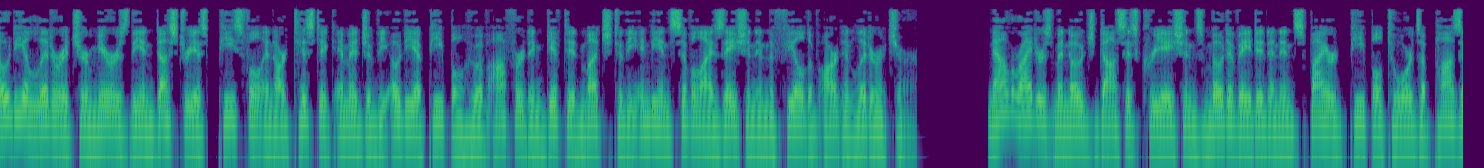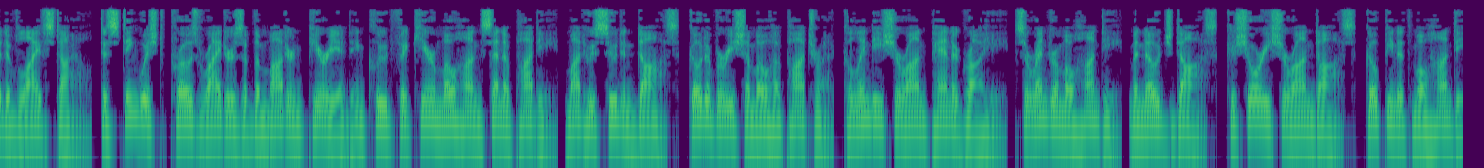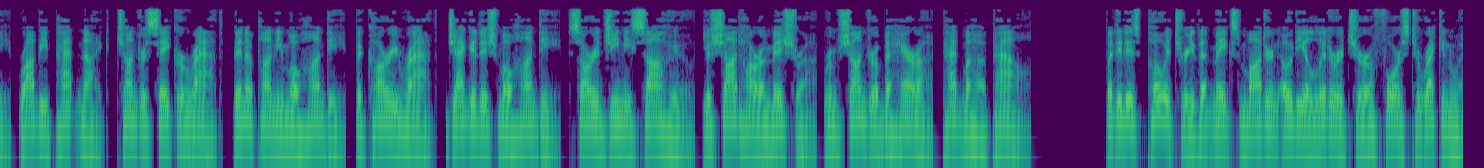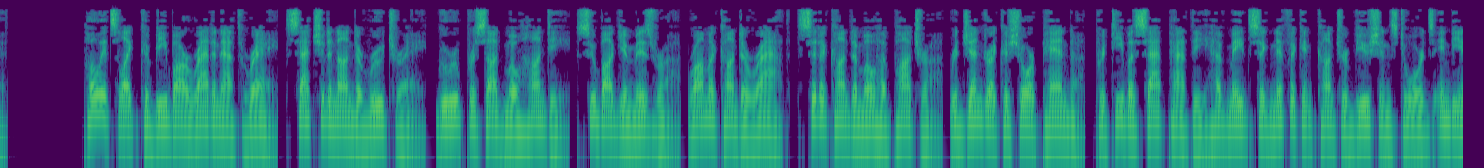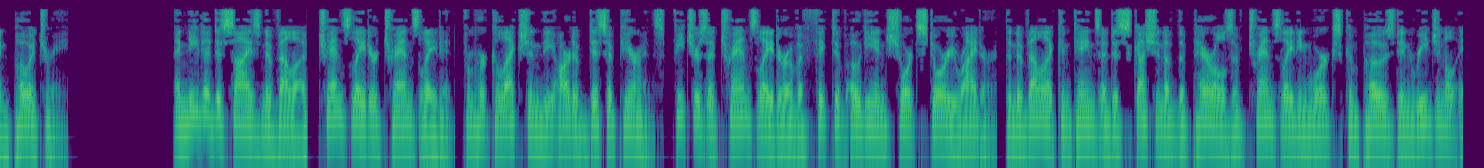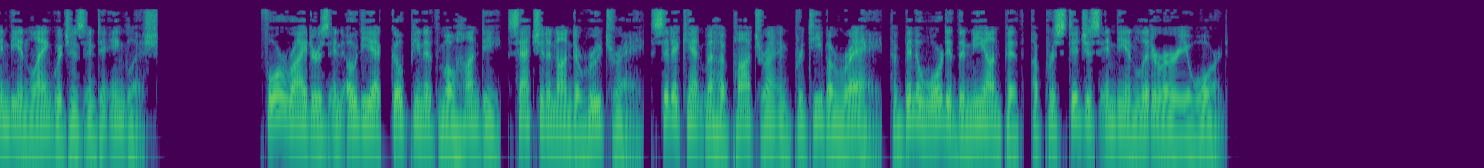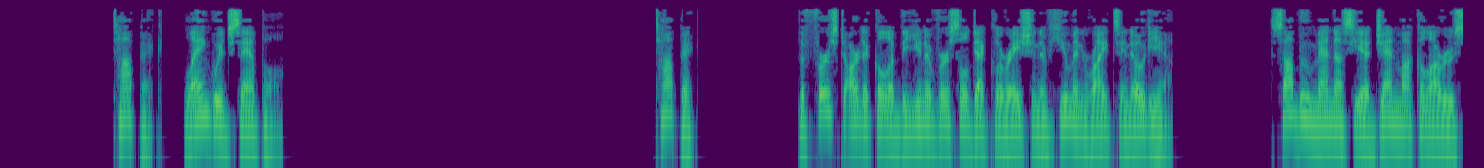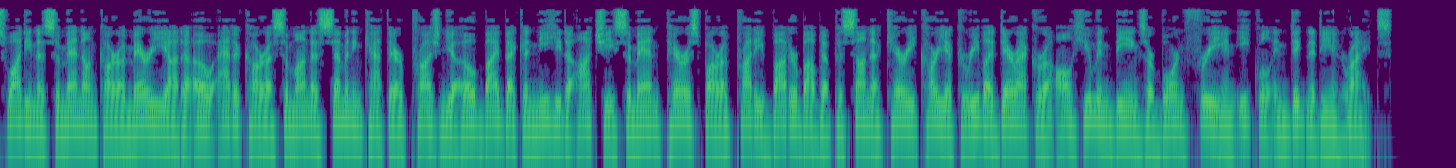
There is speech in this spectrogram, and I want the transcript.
Odia literature mirrors the industrious, peaceful and artistic image of the Odia people who have offered and gifted much to the Indian civilization in the field of art and literature. Now writers Manoj Das's creations motivated and inspired people towards a positive lifestyle. Distinguished prose writers of the modern period include Fakir Mohan Senapati, Madhusudan Das, Godabarisha Mohapatra, Kalindi Sharan Panigrahi, Surendra Mohanty, Manoj Das, Kishori Sharan Das, Gopinath Mohanty, Rabi Patnaik, Chandrasekhar Rath, Binapani Mohanty, Bakari Rath, Jagadish Mohanty, Sarojini Sahu, Yashadhara Mishra, Ramchandra Behera, Padmaha Pal. But it is poetry that makes modern Odia literature a force to reckon with. Poets like Kabibar Radhanath Ray, Sachidananda Routray, Guruprasad Mohanty, Subhagya Misra, Ramakanta Rath, Siddhakanta Mohapatra, Rajendra Kishore Panda, Pratibha Satpathy have made significant contributions towards Indian poetry. Anita Desai's novella, Translator Translated, from her collection The Art of Disappearance, features a translator of a fictive Odeon short story writer. The novella contains a discussion of the perils of translating works composed in regional Indian languages into English. Four writers in Odia, Gopinath Mohanty, Sachidananda Routray, Siddhakant Mahapatra and Pratibha Ray, have been awarded the Jnanpith, a prestigious Indian literary award. Language sample. The first article of the Universal Declaration of Human Rights in Odia. Sabu Manusya Janmakalaru Swadina Samanankara Mariyata o Adhikara Samana Semaninkather Prajna o Bibeka Nihita Achi Saman Paraspara Prati Badarbaba Pasana Kari Karya Kariba Darakara All human beings are born free and equal in dignity and rights.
